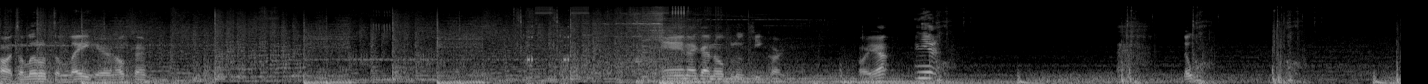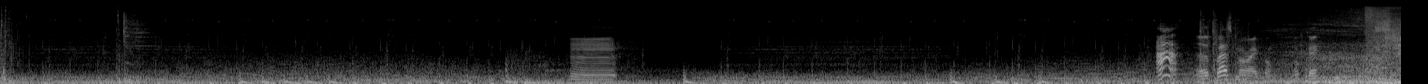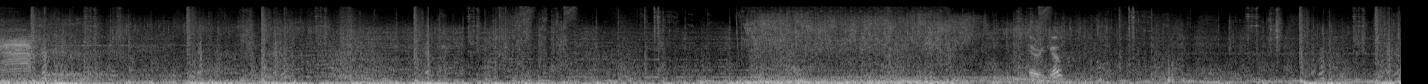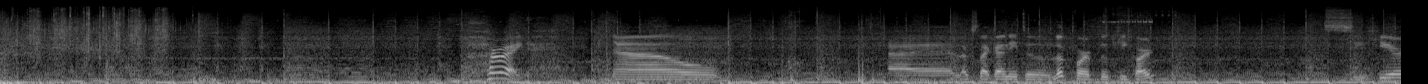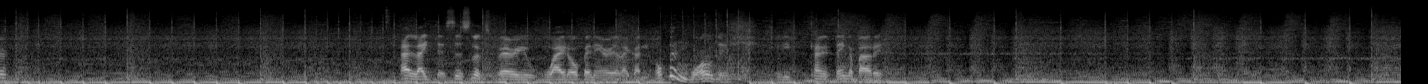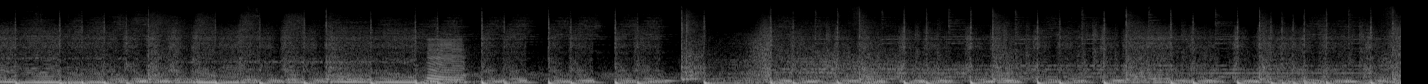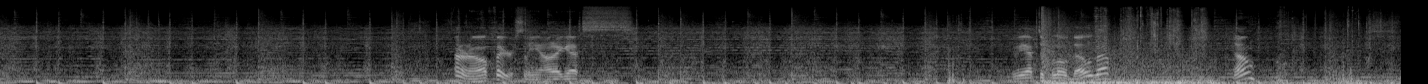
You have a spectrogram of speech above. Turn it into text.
Oh, it's a little delay here. Okay. And I got no blue key card. Oh, yeah? Yeah. Nope. Hmm. Ah, a plasma rifle. Okay. Snap. Like I need to look for a blue key card. Let's see here. I like this. This looks very wide open area, like an open worldish, if you kind of think about it. Something out, I guess. Do we have to blow those up? No?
